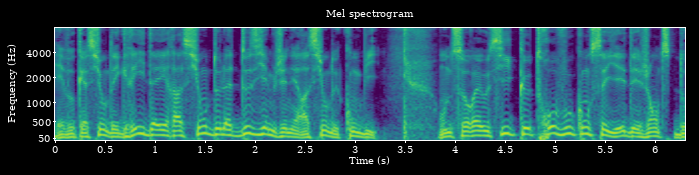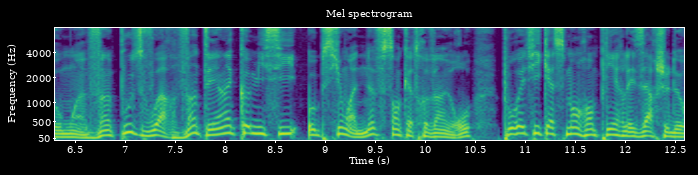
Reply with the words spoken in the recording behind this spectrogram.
évocation des grilles d'aération de la deuxième génération de Combi. On ne saurait aussi que trop vous conseiller des jantes d'au moins 20 pouces, voire 21, comme ici, option à 980 euros, pour efficacement remplir les arches de.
